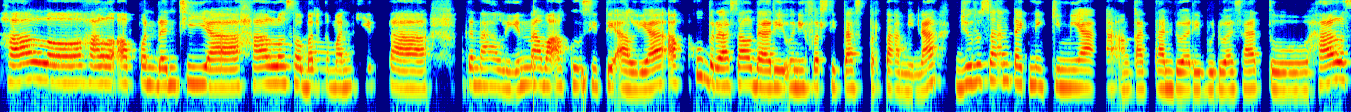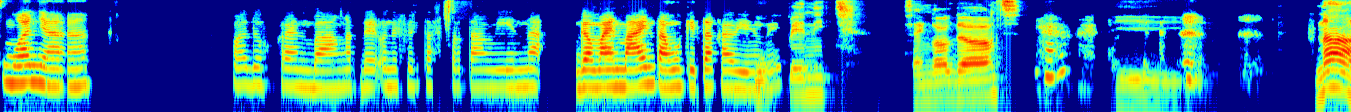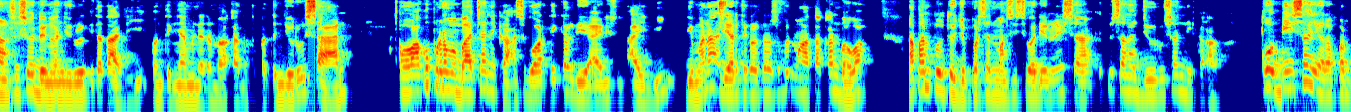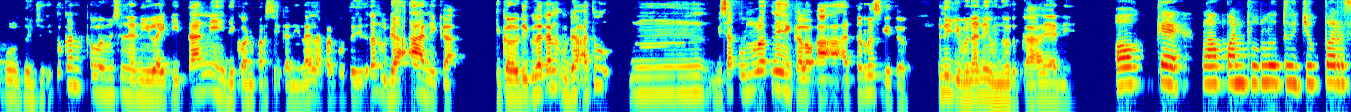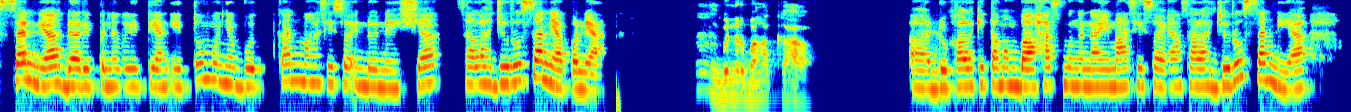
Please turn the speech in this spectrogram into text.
Halo, halo Apon dan Cia. Halo sobat Halo. teman kita. Kenalin, nama aku Siti Alia. Aku berasal dari Universitas Pertamina, jurusan Teknik Kimia angkatan 2021. Halo semuanya. Waduh, keren banget dari Universitas Pertamina. Gak main-main tamu kita kali ini. Ci. Senggol dong. Nah, sesuai dengan judul kita tadi, pentingnya minat dan bakat untuk penentuan jurusan. Oh, aku pernah membaca nih Kak, sebuah artikel di ID, di mana di artikel tersebut mengatakan bahwa 87% mahasiswa di Indonesia itu salah jurusan nih Kak. Kok bisa ya 87? Itu kan kalau misalnya nilai kita nih dikonversikan nilai 87 itu kan udah A nih Kak. Kalau di kuliah kan udah A tuh hmm, bisa kumlot nih kalau A, A, A terus gitu. Ini gimana nih menurut kalian nih? Oke, 87% ya dari penelitian itu menyebutkan mahasiswa Indonesia salah jurusan ya, Pon ya. Hmm, bener banget Kak. Aduh, kalau kita membahas mengenai mahasiswa yang salah jurusan nih ya,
